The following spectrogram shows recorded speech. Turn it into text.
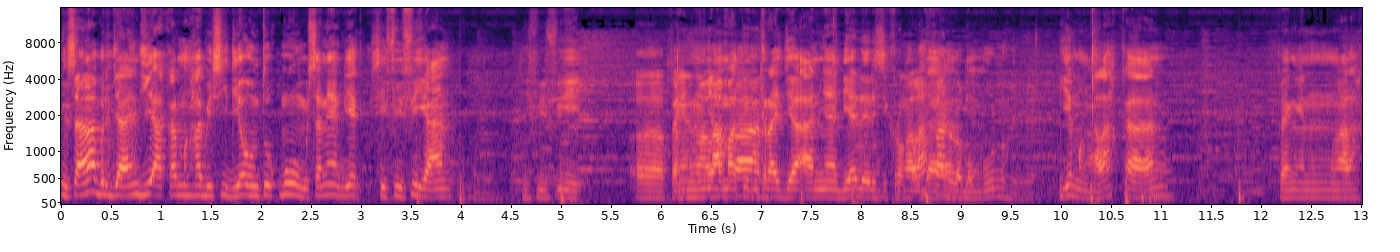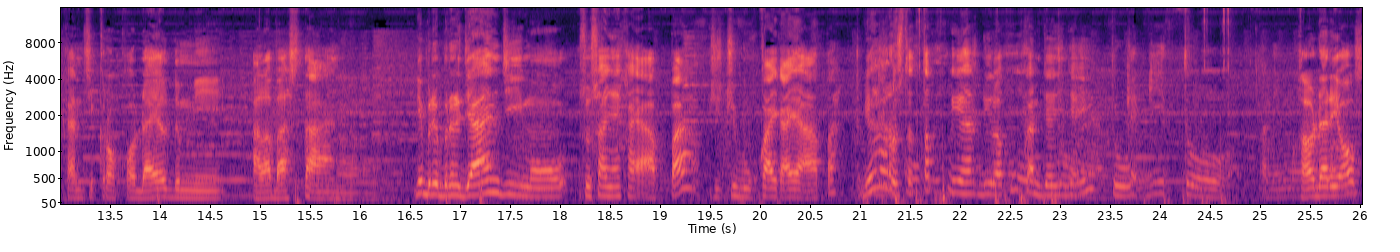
Misalnya berjanji akan menghabisi dia untukmu. Misalnya dia si Vivi kan. Si Vivi eh, pengen nyelamatin kerajaannya dia dari si krokodil mengalahkan lo membunuh ya. Iya mengalahkan. Pengen mengalahkan si krokodil demi Alabastan. Dia bener-bener janji mau susahnya kayak apa, si Cibukai kayak apa, dia harus tetap biar dilakukan janjinya itu. kayak gitu Kalau dari OP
